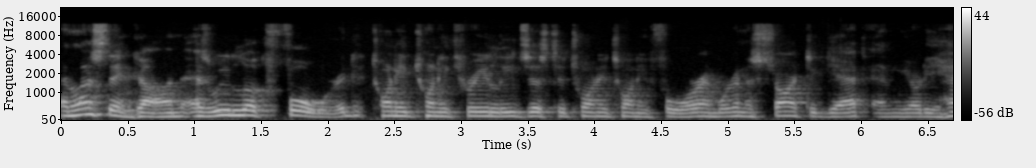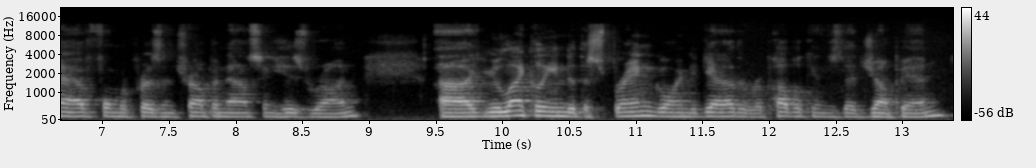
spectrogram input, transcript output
And last thing, Colin, as we look forward, 2023 leads us to 2024, and we're going to start to get, and we already have former President Trump announcing his run. Uh, you're likely into the spring going to get other Republicans that jump in.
